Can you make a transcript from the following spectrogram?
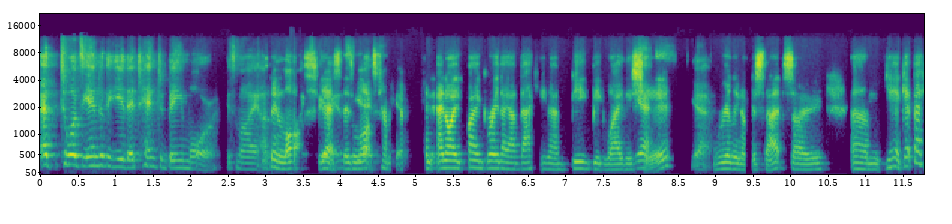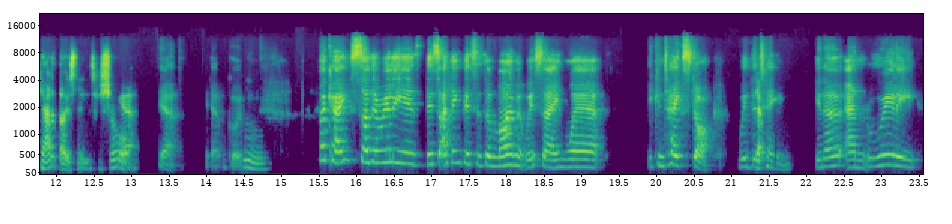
at, towards the end of the year, there tend to be more, is my There's been lots. Yes, there's lots coming Yeah. And, and I, I agree they are back in a big, big way this Yes. year. Yeah. Really noticed that. So um, yeah, get back out at those things for sure. Yeah. Yeah. Yeah. Good. Mm. Okay. So there really is this, I think this is a moment we're saying where you can take stock with the Yep. team, you know, and really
